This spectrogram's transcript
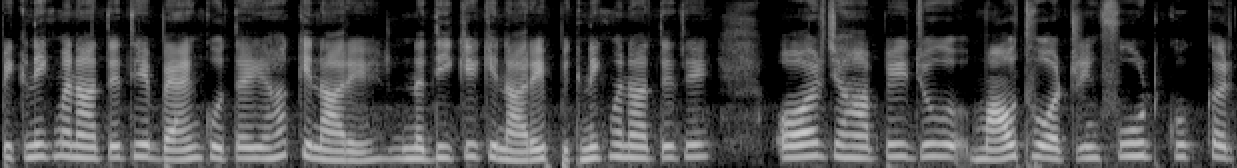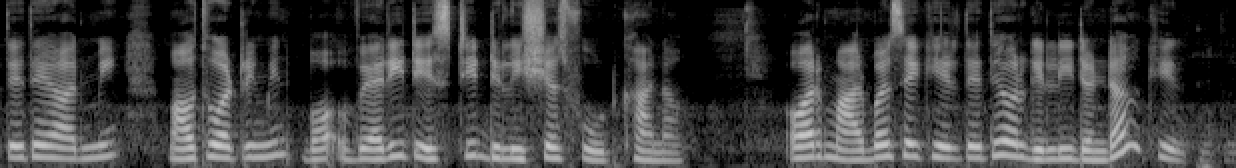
पिकनिक मनाते थे बैंक होता है यहाँ किनारे नदी के किनारे पिकनिक मनाते थे और जहाँ पे जो माउथ वाटरिंग फ़ूड कुक करते थे आदमी mouth watering mean very tasty delicious food खाना और मार्बल से खेलते थे और गिल्ली डंडा खेलते थे।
